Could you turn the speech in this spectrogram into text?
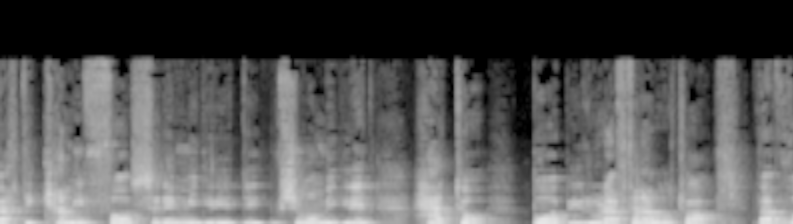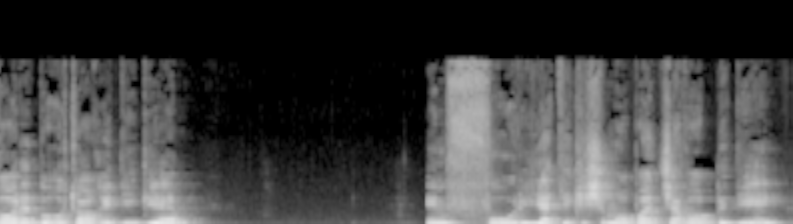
وقتی کمی فاصله می‌گیرید شما می‌گیرید حتی با بیرون رفتن از اتاق و وارد به اتاق دیگه این فوریتی که شما باید جواب بدی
